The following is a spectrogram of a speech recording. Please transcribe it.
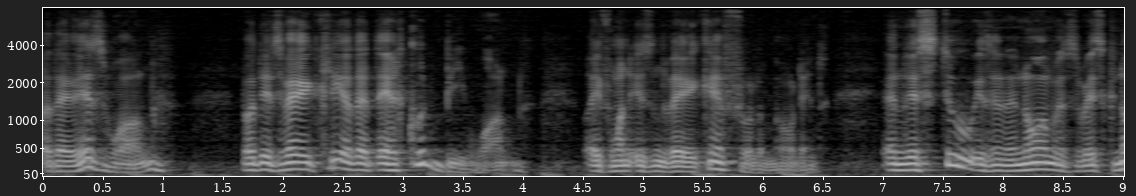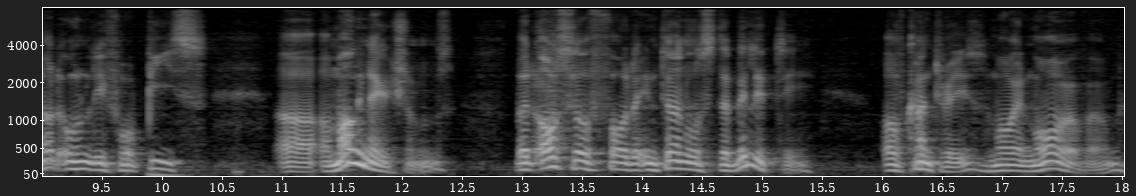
uh, there is one, but it's very clear that there could be one if one isn't very careful about it. And this too is an enormous risk, not only for peace uh, among nations, but also for the internal stability of countries, more and more of them,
